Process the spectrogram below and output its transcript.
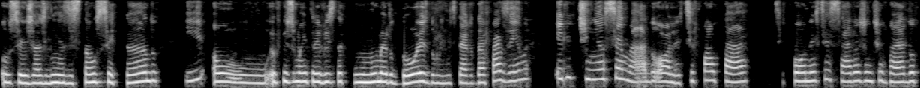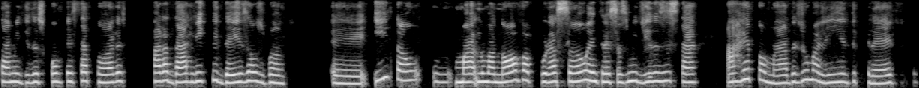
ou seja, as linhas estão secando. E ou, eu fiz uma entrevista com o número 2 do Ministério da Fazenda, ele tinha acenado, olha, se faltar se for necessário, a gente vai adotar medidas compensatórias para dar liquidez aos bancos. É, então, uma, numa nova apuração entre essas medidas está a retomada de uma linha de crédito,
